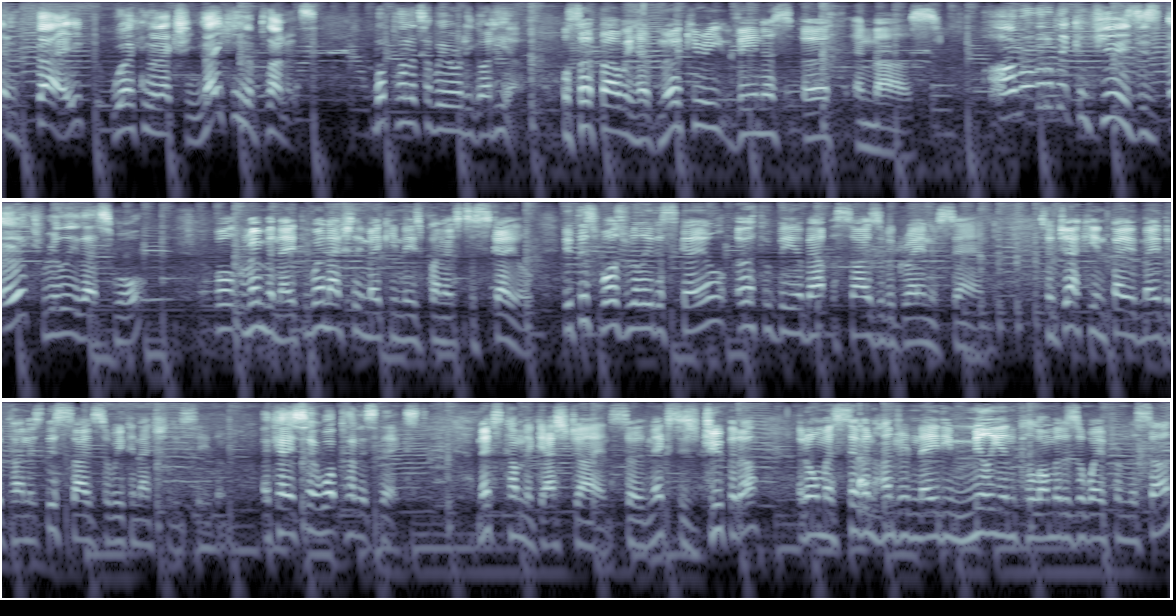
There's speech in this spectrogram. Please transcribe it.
and Faye working on actually making the planets. What planets have we already got here? Well, so far we have Mercury, Venus, Earth, and Mars. I'm a little bit confused. Is Earth really that small? Well, remember, Nate, we weren't actually making these planets to scale. If this was really to scale, Earth would be about the size of a grain of sand. So Jackie and Faye have made the planets this size so we can actually see them. Okay, so what planet's next? Next come the gas giants. So next is Jupiter at almost 780 million kilometers away from the sun,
